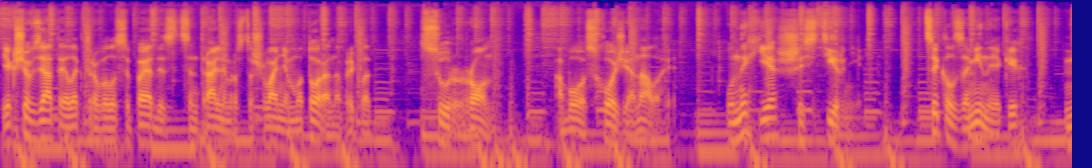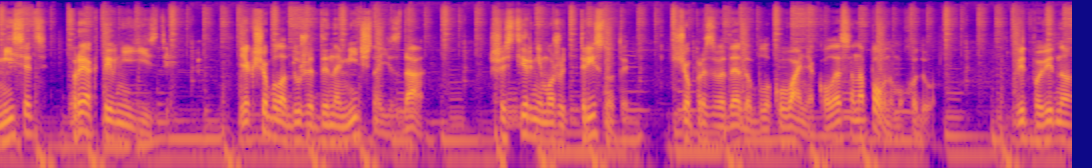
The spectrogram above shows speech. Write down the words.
Якщо взяти електровелосипеди з центральним розташуванням мотора, наприклад, Sur-Ron або схожі аналоги, у них є шестірні, цикл заміни яких місяць при активній їзді. Якщо була дуже динамічна їзда, шестірні можуть тріснути, що призведе до блокування колеса на повному ходу. Відповідно,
